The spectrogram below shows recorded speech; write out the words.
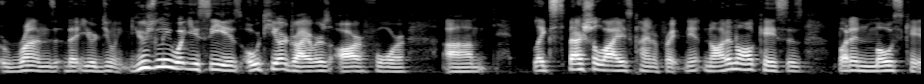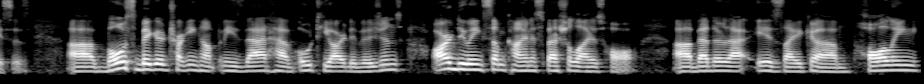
runs that you're doing. Usually what you see is OTR drivers are for um, like specialized kind of freight, not in all cases, but in most cases. Uh, most bigger trucking companies that have OTR divisions are doing some kind of specialized haul, uh, whether that is like um, hauling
